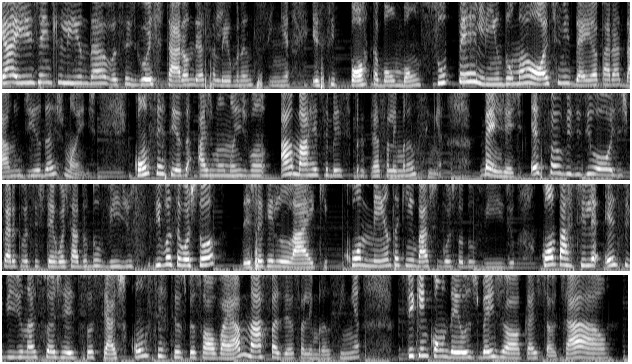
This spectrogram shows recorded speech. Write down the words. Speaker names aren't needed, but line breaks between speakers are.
E aí, gente linda, vocês gostaram dessa lembrancinha? Esse porta-bombom super lindo, uma ótima ideia para dar no Dia das Mães. Com certeza as mamães vão amar receber esse, essa lembrancinha. Bem, gente, esse foi o vídeo de hoje. Espero que vocês tenham gostado do vídeo. Se você gostou, deixa aquele like, comenta aqui embaixo que gostou do vídeo, compartilha esse vídeo nas suas redes sociais, com certeza o pessoal vai amar fazer essa lembrancinha. Fiquem com Deus, beijocas, tchau, tchau!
